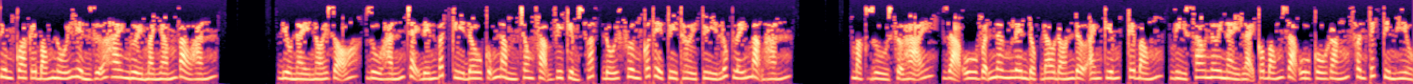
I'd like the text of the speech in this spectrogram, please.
xuyên qua cái bóng nối liền giữa hai người mà nhắm vào hắn. Điều này nói rõ, dù hắn chạy đến bất kỳ đâu cũng nằm trong phạm vi kiểm soát đối phương có thể tùy thời tùy lúc lấy mạng hắn. Mặc dù sợ hãi, giả u vẫn nâng lên độc đao đón đỡ ánh kiếm, cái bóng, vì sao nơi này lại có bóng giả u cố gắng phân tích tìm hiểu.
